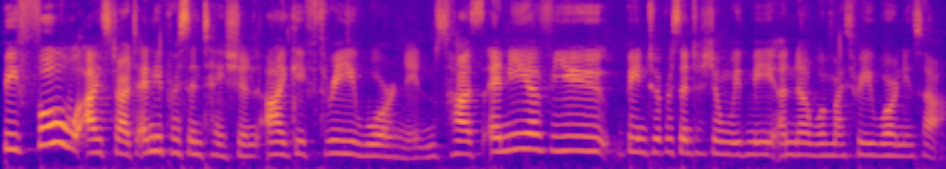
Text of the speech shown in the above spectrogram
before I start any presentation, I give three warnings. Has any of you been to a presentation with me and know what my three warnings are?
